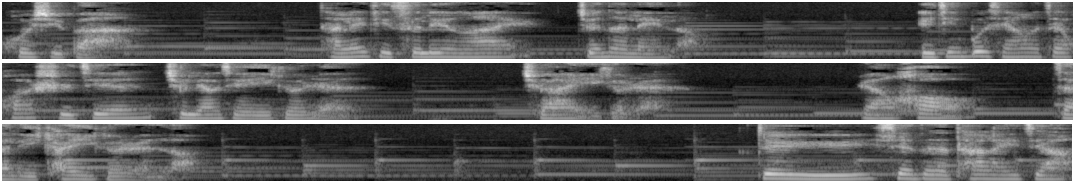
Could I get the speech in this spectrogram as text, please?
或许吧，谈了几次恋爱，真的累了。”已经不想要再花时间去了解一个人，去爱一个人，然后再离开一个人了。对于现在的他来讲，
